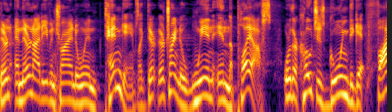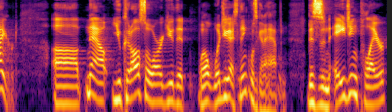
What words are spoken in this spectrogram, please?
They're, and they're not even trying to win 10 games. Like they're, they're trying to win in the playoffs, or their coach is going to get fired. Uh, now, you could also argue that, well, what do you guys think was going to happen? This is an aging player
